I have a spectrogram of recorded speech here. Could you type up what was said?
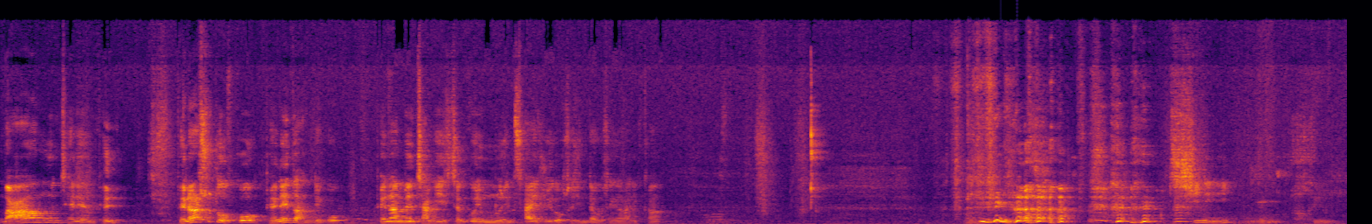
마음은 쟤네는 변, 변할 수도 없고 변해도 안 되고 변하면 자기 정권이 무너진 사회주의가 없어진다고 생각하니까. 신이 그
